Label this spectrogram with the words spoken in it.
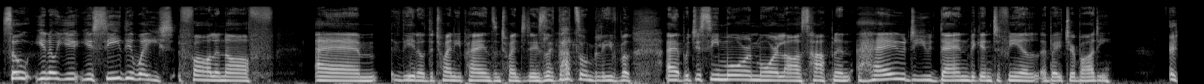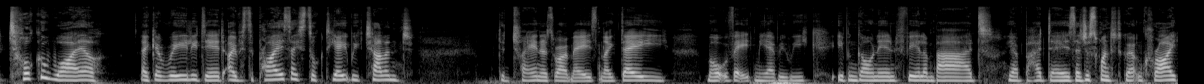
So you know, you you see the weight falling off. Um, you know the twenty pounds in twenty days, like that's unbelievable. Uh, but you see more and more loss happening. How do you then begin to feel about your body? It took a while. Like it really did. I was surprised I stuck to the eight week challenge. The trainers were amazing. Like they motivated me every week. Even going in feeling bad, yeah, bad days. I just wanted to go out and cry.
